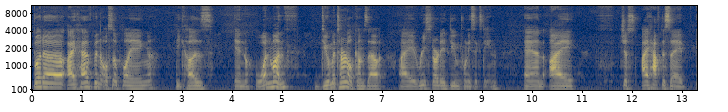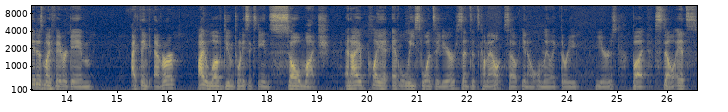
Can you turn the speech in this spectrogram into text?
But uh, i have been also playing because in one month doom eternal comes out. I restarted doom 2016 and i just I have to say it is my favorite game I think ever. I love Doom 2016 so much and I play it at least once a year since it's come out. So, you know, only like 3 years, but still it's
